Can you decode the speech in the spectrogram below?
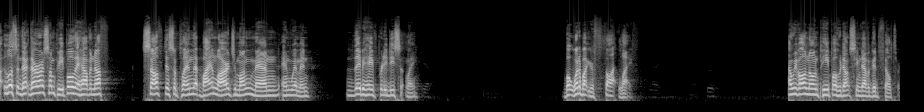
Uh, listen, there, there are some people, they have enough self discipline that by and large, among men and women, they behave pretty decently. But what about your thought life? And we've all known people who don't seem to have a good filter.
